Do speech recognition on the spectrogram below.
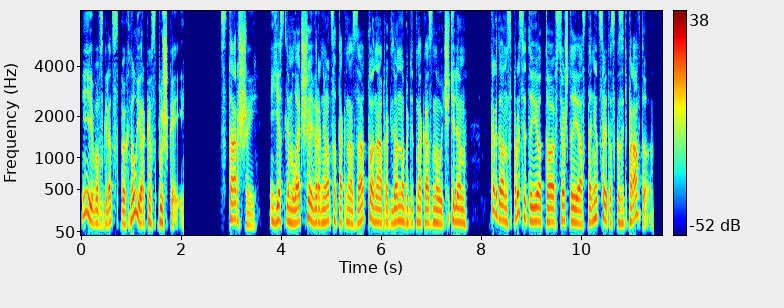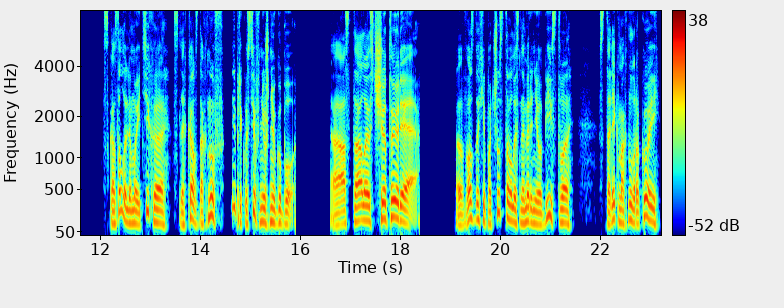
и его взгляд вспыхнул яркой вспышкой. «Старший. Если младшая вернётся так назад, то она определённо будет наказана учителем, когда он спросит её, то всё, что ей останется, это сказать правду. Сказала Люмэй тихо, слегка вздохнув и прикусив нижнюю губу. «Осталось четыре!» В воздухе почувствовалось намерение убийства. Старик махнул рукой,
